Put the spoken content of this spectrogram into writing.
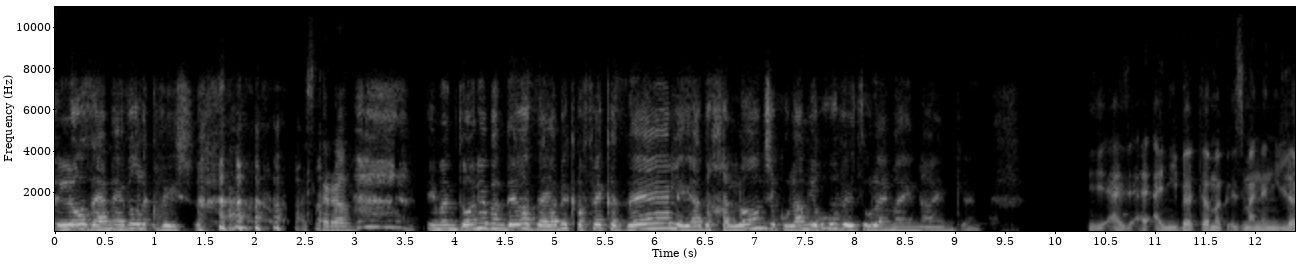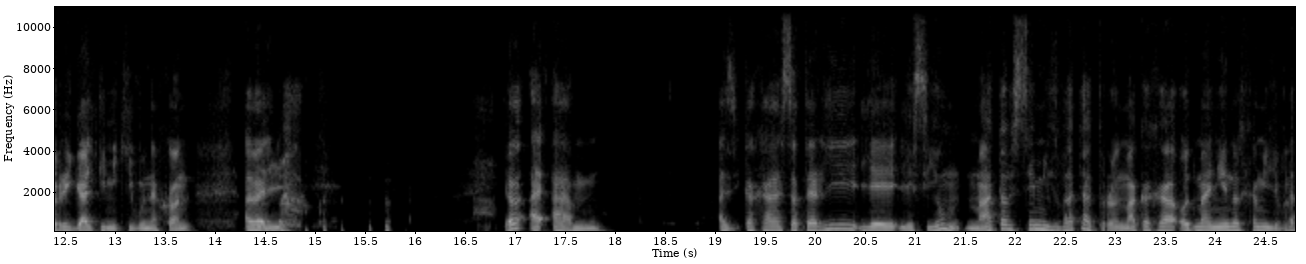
לא, זה היה מעבר לכביש. אז קרוב. עם אנטוניו בנדרס זה היה בקפה כזה, ליד החלון, שכולם יראו ויצאו להם מהעיניים, כן. אז אני באותו זמן, אני לא ריגלתי מכיוון נכון, אבל... לא, אז ככה, ספר לי לסיום, מה אתה עושה מלבד תיאטרון? מה ככה עוד מעניין אותך מלבד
